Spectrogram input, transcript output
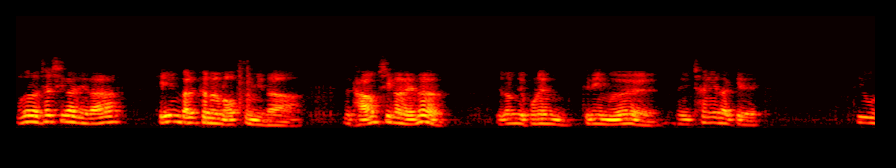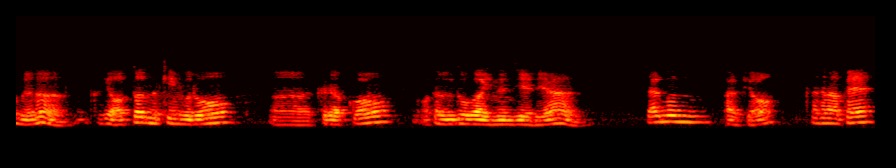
오늘은 첫 시간이라 개인 발표는 없습니다. 근데 다음 시간에는 여러분들이 보낸 그림을 선생님 창에다 이렇게 띄우면은 그게 어떤 느낌으로 어, 그렸고 어떤 의도가 있는지에 대한 짧은 발표 한 사람 앞에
